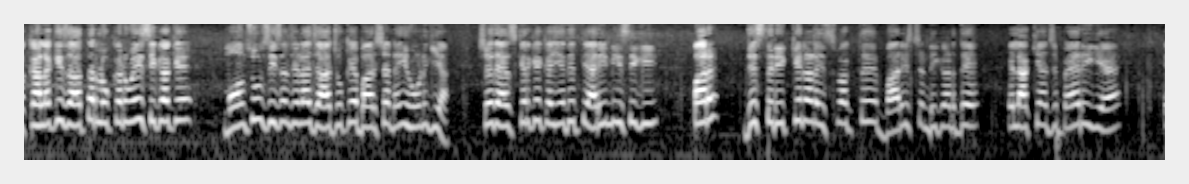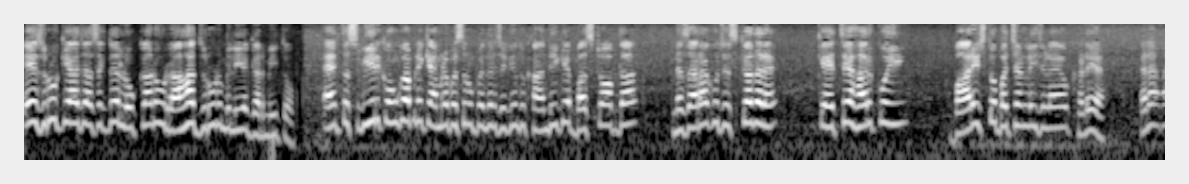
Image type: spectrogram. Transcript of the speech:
ਹਾਲਾਂਕਿ ਜ਼ਿਆਦਾਤਰ ਲੋਕਾਂ ਨੂੰ ਇਹ ਸੀਗਾ ਕਿ ਮੌਨਸੂਨ ਸੀਜ਼ਨ ਜਿਹੜਾ ਜਾ ਚੁੱਕਿਆ ਬਾਰਿਸ਼ਾਂ ਨਹੀਂ ਹੋਣਗੀਆਂ ਸ਼ਾਇਦ ਇਸ ਕਰਕੇ ਕਈਆਂ ਦੀ ਤਿਆਰੀ ਨਹੀਂ ਸੀਗੀ ਪਰ ਜਿਸ ਤਰੀਕੇ ਨਾਲ ਇਸ ਵਕਤ ਬਾਰਿਸ਼ ਚੰਡੀਗੜ੍ਹ ਦੇ ਇਲਾਕਿਆਂ 'ਚ ਪੈ ਰਹੀ ਹੈ ਇਹ ਜ਼ਰੂਰ ਕਿਹਾ ਜਾ ਸਕਦਾ ਹੈ ਲੋਕਾਂ ਨੂੰ ਰਾਹਤ ਜ਼ਰੂਰ ਮਿਲੀ ਹੈ ਗਰਮੀ ਤੋਂ ਐ ਤਸਵੀਰ ਕਹੂੰਗਾ ਆਪਣੇ ਕੈਮਰਾ ਪਰਸਨ ਉਪਿੰਦਰ ਜੱਗੀ ਨੂੰ ਦਿਖਾਉਂਦੀ ਕਿ ਬੱਸ ਸਟਾਪ ਦਾ ਨਜ਼ਾਰਾ ਕੁਝ ਇਸ ਕਦਰ ਹੈ ਕਿ ਇੱਥੇ ਹਰ ਕੋਈ ਬਾਰਿਸ਼ ਤੋਂ ਬਚਣ ਲਈ ਜਿਹੜਾ ਹੈ ਉਹ ਖੜਿਆ ਹੈ ਹੈਨਾ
